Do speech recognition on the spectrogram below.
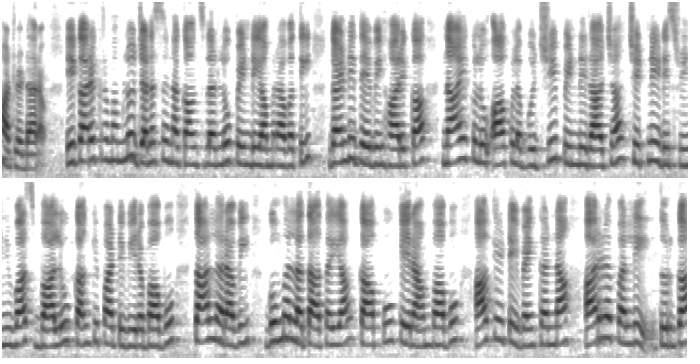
మాట్లాడారు. ఈ కార్యక్రమంలో జనసేన కౌన్సిలర్లు పిండి అమరావతి గండిదేవి హారిక నాయకులు ఆకుల బుజ్జి పిండి రాజా చిట్నీడి శ్రీనివాస్ బాలు కంకిపాటి వీరబాబు తాళ్ళ రవి గుమ్మల్ల తాతయ్య కాపు కె. రాంబాబు ఆకేటి వెంకన్న అర్రపల్లి దుర్గా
